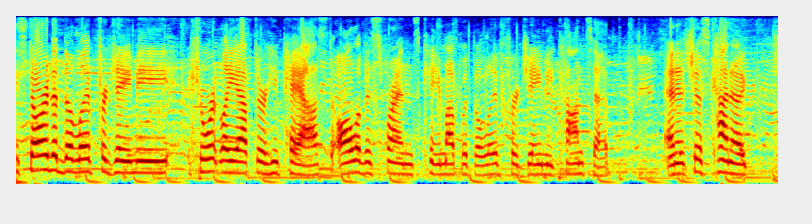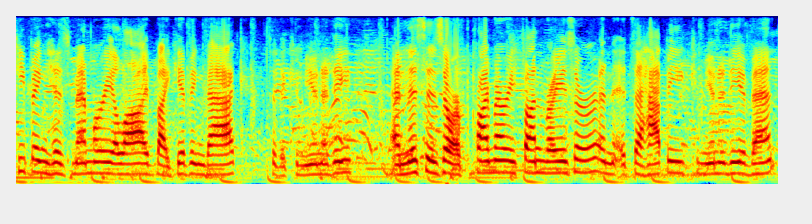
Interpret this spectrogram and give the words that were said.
We started the Live for Jamie shortly after he passed. All of his friends came up with the Live for Jamie concept. And it's just kind of keeping his memory alive by giving back to the community. And this is our primary fundraiser, and it's a happy community event.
